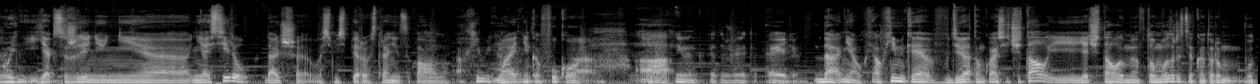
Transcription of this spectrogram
Ой, Я, к сожалению, не, не осилил дальше 81 страницы, по-моему, Алхимика. Маятника Фуко. А, А, Химинг, это же это, Каэли. да, не, «Алх- алхимика я в девятом классе читал, и я читал именно в том возрасте, в котором вот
